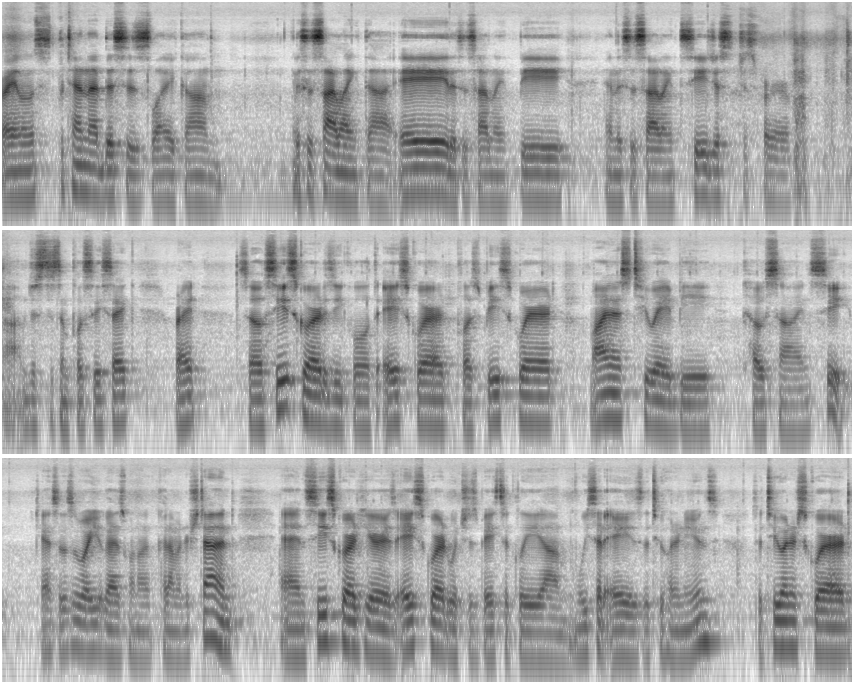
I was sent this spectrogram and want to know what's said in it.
right, let's pretend that this is like um, this is side length uh, A, this is side length B, and this is side length C, just, just for um, just to simplicity's sake, right? So C squared is equal to A squared plus B squared minus 2AB cosine C. Okay, so this is what you guys want to kind of understand. And C squared here is A squared, which is basically, um, we said A is the 200 newtons. So 200 squared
